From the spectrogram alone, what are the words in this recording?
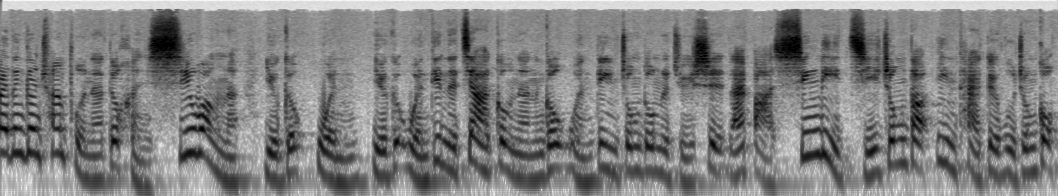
拜登跟川普呢都很希望呢有个稳有个稳定的架构呢，能够稳定中东的局势，来把心力集中到印太对付中共。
